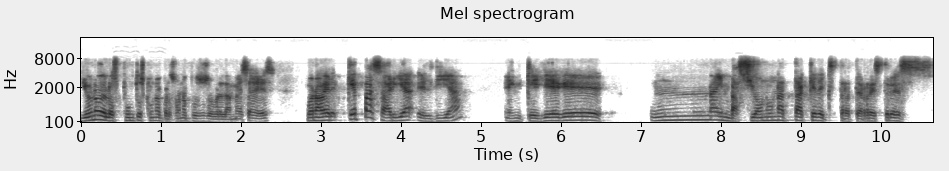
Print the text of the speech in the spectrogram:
Y uno de los puntos que una persona puso sobre la mesa es, bueno, a ver, ¿qué pasaría el día en que llegue una invasión, un ataque de extraterrestres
